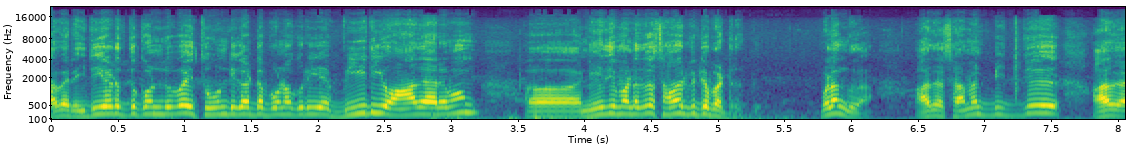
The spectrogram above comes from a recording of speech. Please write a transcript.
அவர் இதை எடுத்து கொண்டு போய் தூண்டி கட்ட போனக்குரிய வீடியோ ஆதாரமும் நீதிமன்றத்தில் சமர்ப்பிக்கப்பட்டிருக்கு. விளங்குதா? அதை சமர்ப்பித்து அதை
